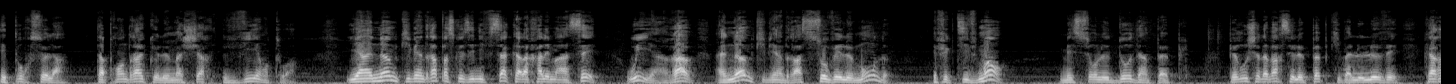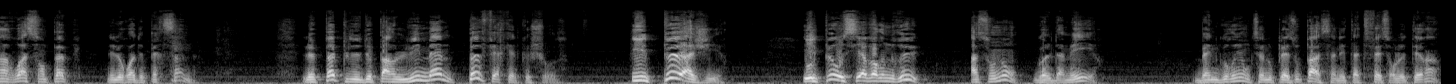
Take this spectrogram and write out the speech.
et pour cela, tu que le Machar vit en toi. Il y a un homme qui viendra parce que Zenifsa Kalachale Maase. Oui, il y a un rave, un homme qui viendra sauver le monde, effectivement, mais sur le dos d'un peuple. Pérou Shadavar, c'est le peuple qui va le lever. Car un roi sans peuple n'est le roi de personne. Le peuple, de par lui-même, peut faire quelque chose. Il peut agir. Il peut aussi avoir une rue à son nom, Golda Meir. Ben Gourion, que ça nous plaise ou pas, c'est un état de fait sur le terrain.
